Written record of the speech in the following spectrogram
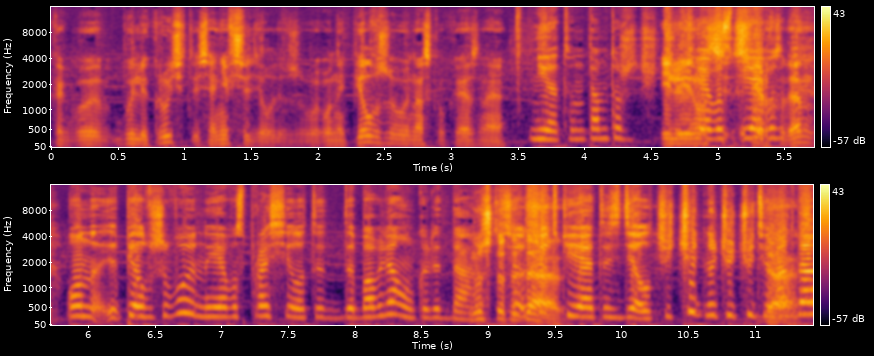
как бы, были круче, то есть они все делали вживую. Он и пел вживую, насколько я знаю. Нет, он там тоже чуть-чуть. Или я он его- с- я его- сверху, да? Он э, пел вживую, но я его спросила, ты добавлял? Он говорит, да. Ну, что-то да. Все-таки я это сделал. Чуть-чуть, но чуть-чуть Да. иногда,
